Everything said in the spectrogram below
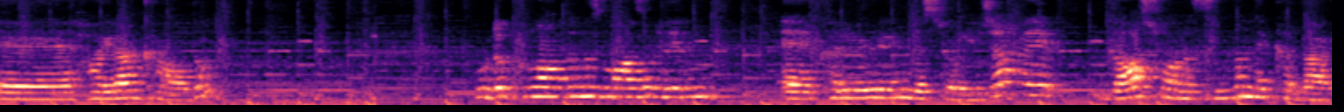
e, hayran kaldım. Burada kullandığımız malzemelerin e, kalorilerini de söyleyeceğim ve daha sonrasında ne kadar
